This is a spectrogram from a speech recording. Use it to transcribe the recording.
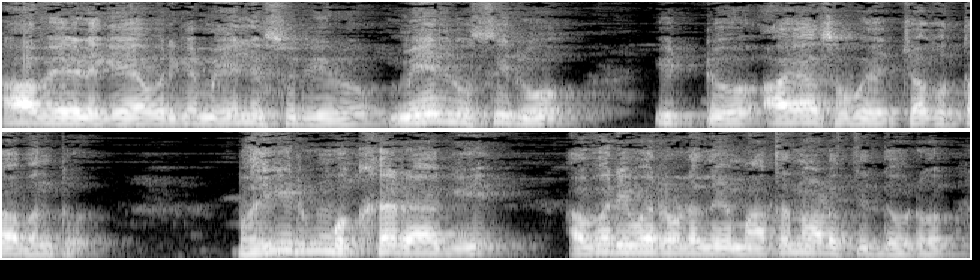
ಆ ವೇಳೆಗೆ ಅವರಿಗೆ ಮೇಲುಸಿರು ಮೇಲುಸಿರು ಇಟ್ಟು ಆಯಾಸವು ಹೆಚ್ಚಾಗುತ್ತಾ ಬಂತು. ಬಹಿರ್ಮುಖರಾಗಿ ಅವರಿವರೊಡನೆ ಮಾತನಾಡುತ್ತಿದ್ದವರು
